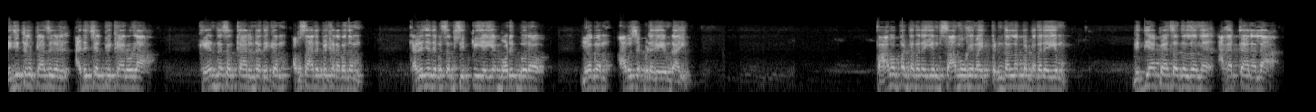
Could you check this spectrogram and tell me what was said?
ഡിജിറ്റൽ ക്ലാസുകൾ അടിച്ചേൽപ്പിക്കാനുള്ള കേന്ദ്ര സർക്കാരിന്റെ നീക്കം അവസാനിപ്പിക്കണമെന്നും കഴിഞ്ഞ ദിവസം സി പി ഐ എം മോഡിംഗ് ബ്യൂറോ യോഗം ആവശ്യപ്പെടുകയുണ്ടായി. പാവപ്പെട്ടവരെയും സാമൂഹ്യമായി പിന്തള്ളപ്പെട്ടവരെയും വിദ്യാഭ്യാസത്തിൽ നിന്ന് അകറ്റാനല്ല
